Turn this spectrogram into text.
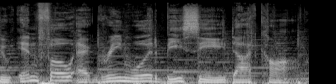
to info at greenwoodbc.com.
